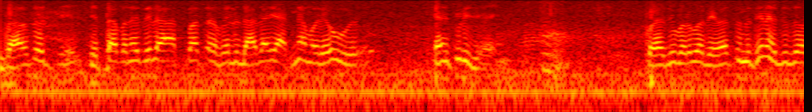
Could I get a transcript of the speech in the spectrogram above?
ભાવ તો જેટલા બને તેટલા આત્મા તરફ એટલે દાદાની આજ્ઞામાં રહેવું ત્યાં છૂટી જાય પણ હજુ બરોબર રહેવાતું નથી ને હજુ તો.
